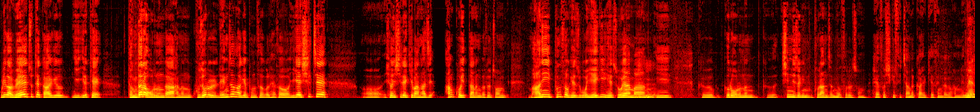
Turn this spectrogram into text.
우리가 왜 주택 가격이 이렇게 덩달아 오르는가 하는 구조를 냉정하게 분석을 해서 이게 실제 어, 현실에 기반하지 않고 있다는 것을 좀 많이 분석해주고 얘기해줘야만 이그 끌어오르는 그 심리적인 불안정 요소를 좀 해소시킬 수 있지 않을까 이렇게 생각을 합니다. 네,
